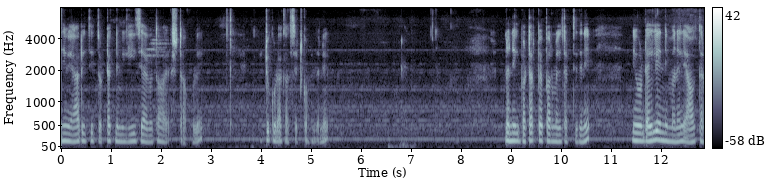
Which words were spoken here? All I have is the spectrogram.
ನೀವು ಯಾವ ರೀತಿ ತೊಟ್ಟಕ್ಕೆ ನಿಮಗೆ ಈಸಿ ಆಗುತ್ತೋ ಅಷ್ಟು ಹಾಕ್ಕೊಳ್ಳಿ ಇಟ್ಟು ಕೂಡ ಕಲಸಿಟ್ಕೊಂಡಿದ್ದೀನಿ ನನಗೆ ಬಟರ್ ಪೇಪರ್ ಮೇಲೆ ತಟ್ತಿದ್ದೀನಿ. ನೀವು ಡೈಲಿ ನಿಮ್ಮ ಮನೇಲಿ ಯಾವ ಥರ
